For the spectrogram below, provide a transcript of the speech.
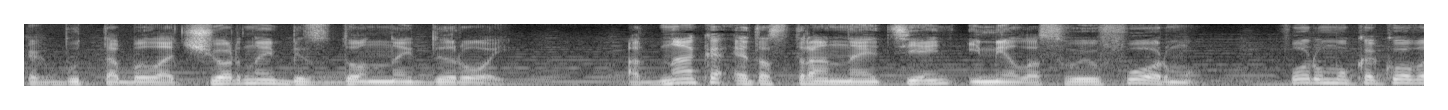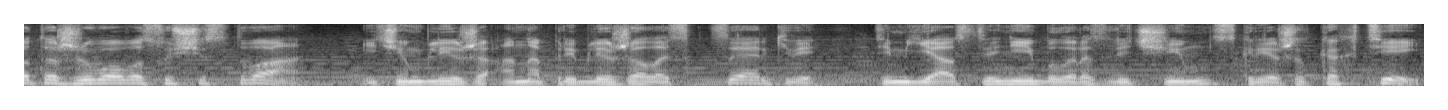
как будто была черной бездонной дырой. Однако эта странная тень имела свою форму, форму какого-то живого существа, и чем ближе она приближалась к церкви, тем явственней был различим скрежет когтей,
